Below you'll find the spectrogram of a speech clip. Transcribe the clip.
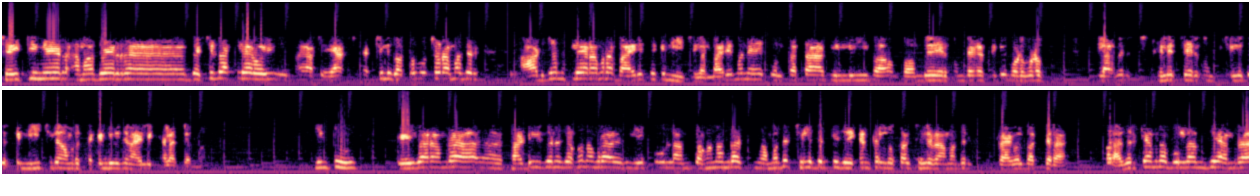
সেই টিমের আমাদের বেশিরভাগ প্লেয়ার ওই আছে অ্যাকচুয়ালি গত বছর আমাদের আটজন প্লেয়ার আমরা বাইরে থেকে নিয়েছিলাম। বাইরে মানে কলকাতা, দিল্লি বা বম্বে এরকম জায়গা থেকে বড় বড় ক্লাবের খেলেছে এরকম ছেলেদেরকে নিয়েছিলাম আমরা সেকেন্ড ডিভিশন আই লিগ খেলার জন্য। কিন্তু এইবার আমরা থার্ড ডিভিশনে যখন আমরা ইয়ে করলাম, তখন আমরা আমাদের ছেলেদেরকে যে এখানকার লোকাল ছেলেরা, আমাদের ট্রাইবাল বাচ্চারা, তাদেরকে আমরা বললাম যে আমরা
